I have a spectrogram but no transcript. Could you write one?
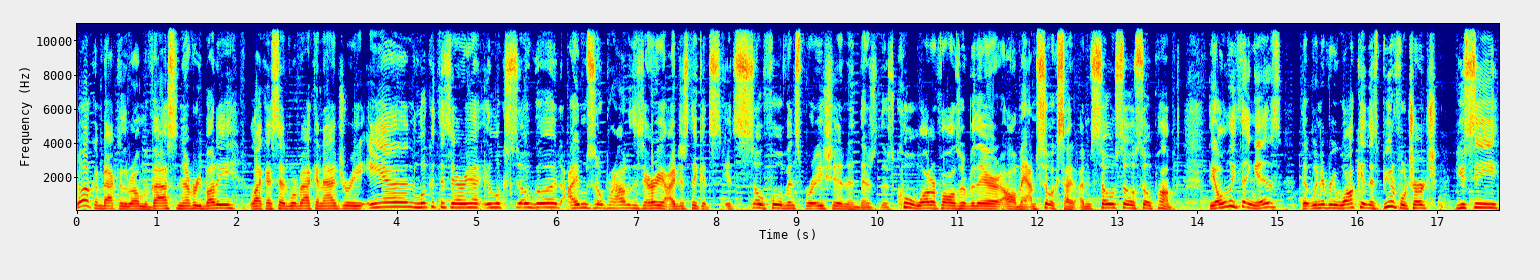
Welcome back to the Realm of Vasten, everybody. Like I said, we're back in Ajury, and look at this area. It looks so good. I'm so proud of this area. I just think it's it's so full of inspiration, and there's there's cool waterfalls over there. Oh man, I'm so excited. I'm so so so pumped. The only thing is that whenever you walk in this beautiful church, you see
